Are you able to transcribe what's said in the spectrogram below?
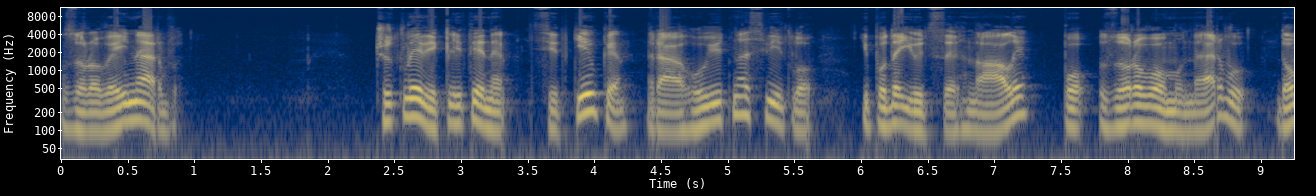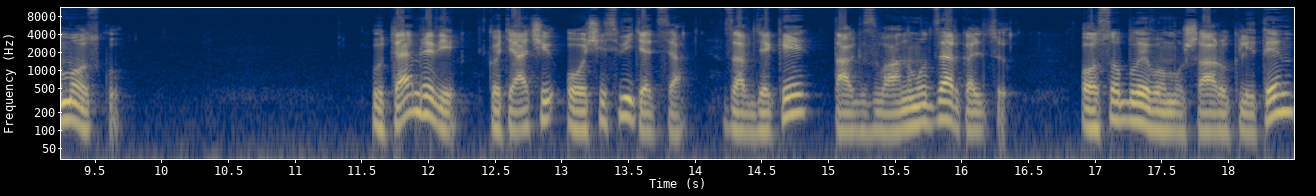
зоровий нерв. Чутливі клітини сітківки реагують на світло і подають сигнали по зоровому нерву до мозку. У темряві котячі очі світяться завдяки так званому дзеркальцю, особливому шару клітин,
